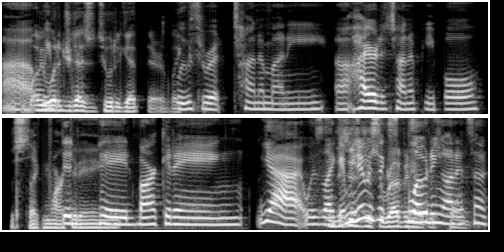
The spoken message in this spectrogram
Uh, I mean, what did you guys do to get there? Like, blew through a ton of money, uh, hired a ton of people, Just like marketing. paid marketing. Yeah, it was like I mean, it was just revenue at exploding on its own.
